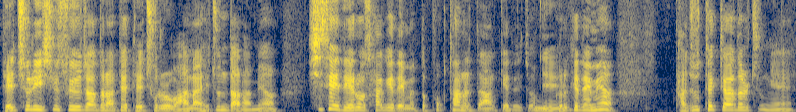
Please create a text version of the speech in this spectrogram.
대출이 실수요자들한테 대출을 완화해 준다라면 시세대로 사게 되면 또 폭탄을 떠안게 되죠. 예. 그렇게 되면 다주택자들 중에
